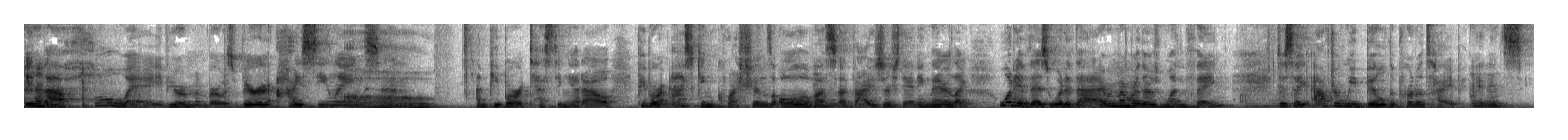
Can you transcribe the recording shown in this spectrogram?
In the hallway, if you remember, it was very high ceilings and oh and people were testing it out. People were asking questions. All of us mm-hmm. advisors standing there, like, "What if this? What if that?" I remember mm-hmm. there's one thing, just like after we build the prototype, and mm-hmm. it's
